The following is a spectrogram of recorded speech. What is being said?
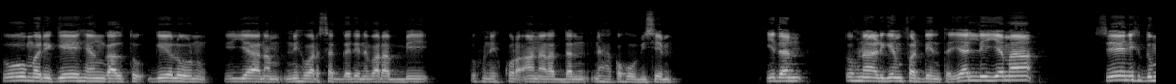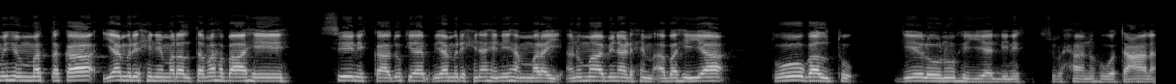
to mari geehiyangaltu geelonu iyyanam neh warsagadinaba rabbi tuhnih qur'an aladdal nehakahobisem idan tuhnaahigen fadinta yalliyyama seenik dumihi ummattaka yamrixine maraltamah baahee siinik kaaduk yamrixinahinihan maray anumaabinadhexem abahiya to galtu geelonu hiyyallinek subxaanahu watacaala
